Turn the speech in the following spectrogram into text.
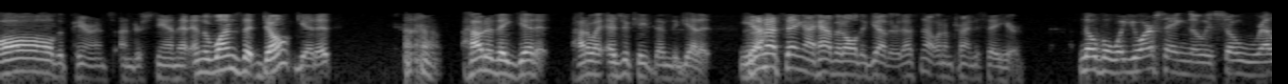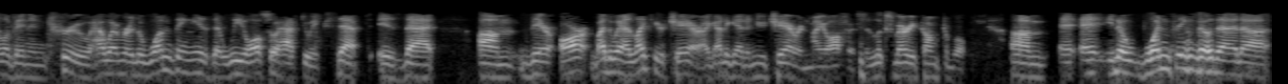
all the parents understand that and the ones that don't get it how do they get it how do I educate them to get it? Yeah. I'm not saying I have it all together. That's not what I'm trying to say here. No, but what you are saying though is so relevant and true. However, the one thing is that we also have to accept is that um, there are. By the way, I like your chair. I got to get a new chair in my office. It looks very comfortable. Um, and, and you know, one thing though that uh,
